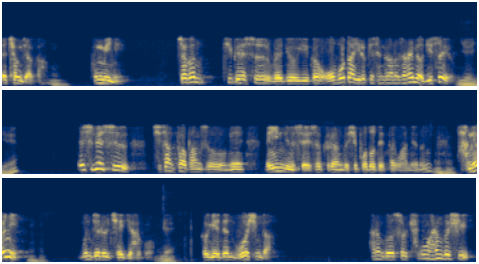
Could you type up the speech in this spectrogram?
애청자가 음. 국민이 저건 TBS 라디오가 오보다 이렇게 생각하는 사람이 어디 있어요? 예예. SBS 지상파 방송의 메인 뉴스에서 그러한 것이 보도됐다고 하면은 당연히 문제를 제기하고 네. 거기에 대한 무엇인가 하는 것을 추궁하는 것이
